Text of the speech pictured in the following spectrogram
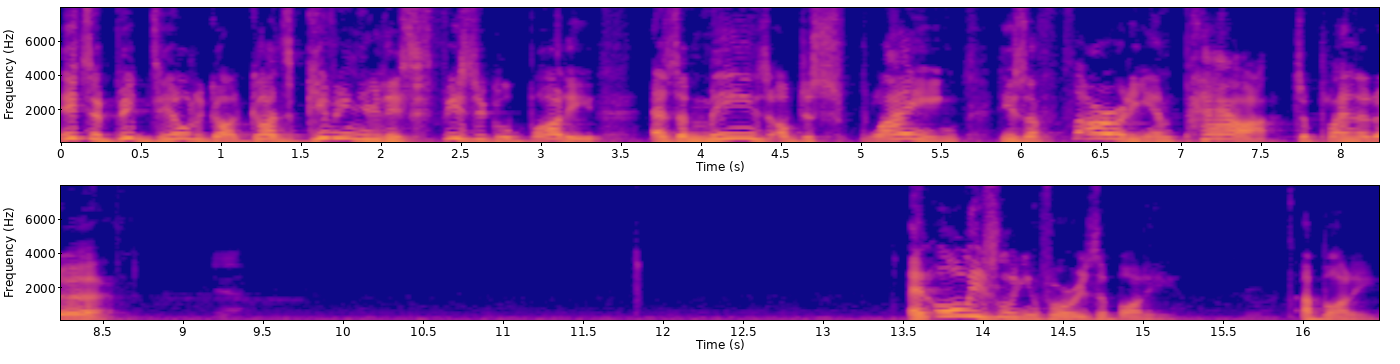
It's a big deal to God. God's giving you this physical body as a means of displaying His authority and power to planet Earth. And all He's looking for is a body. A body.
